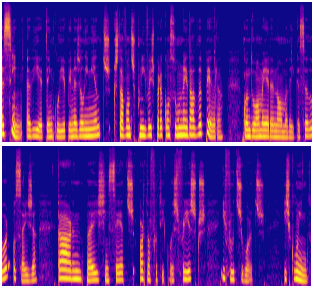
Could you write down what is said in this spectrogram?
Assim, a dieta inclui apenas alimentos que estavam disponíveis para consumo na Idade da Pedra, quando o homem era nómada e caçador, ou seja, carne, peixe, insetos, hortofrutícolas frescos e frutos gordos, excluindo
